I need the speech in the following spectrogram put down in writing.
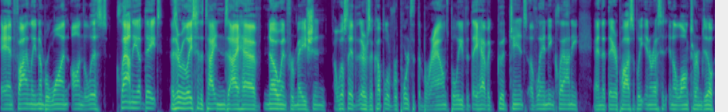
And finally, number one on the list, Clowney update. As it relates to the Titans, I have no information. I will say that there's a couple of reports that the Browns believe that they have a good chance of landing Clowney and that they are possibly interested in a long term deal.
